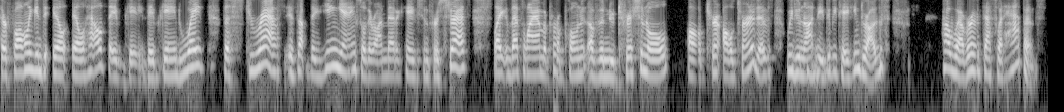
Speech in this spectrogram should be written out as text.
they're falling into ill ill health. They've gained they've gained weight. The stress is up the yin yang, so they're on medication for stress. Like that's why I'm a proponent of the nutritional alter- alternatives. We do not need mm-hmm. to be taking drugs. However, that's what happens.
